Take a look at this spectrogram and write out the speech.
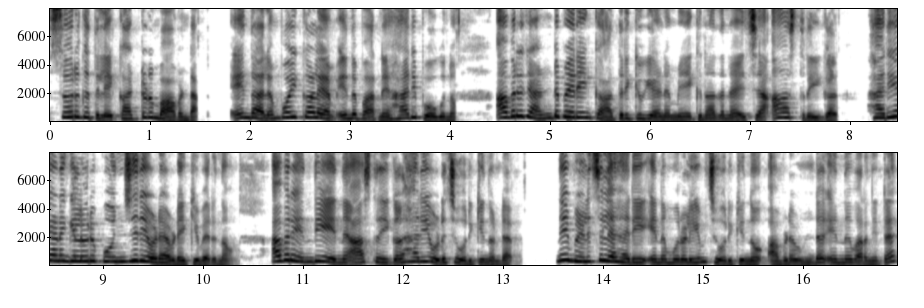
സ്വർഗത്തിലെ കട്ടുടുമ്പാവണ്ട എന്തായാലും പോയി കളയാം എന്ന് പറഞ്ഞ് ഹരി പോകുന്നു. അവർ രണ്ടുപേരെയും കാത്തിരിക്കുകയാണ് മേഘനാഥൻ അയച്ച ആ സ്ത്രീകൾ. ഹരിയാണെങ്കിൽ ഒരു പുഞ്ചിരിയോടെ അവിടേക്ക് വരുന്നു. അവരെന്ത് ചെയ്യുന്ന? ആ സ്ത്രീകൾ ഹരിയോട് ചോദിക്കുന്നുണ്ട്. നീ വിളിച്ച ലഹരി എന്ന് മുരളിയും ചോദിക്കുന്നു. അവിടെ ഉണ്ട് എന്ന് പറഞ്ഞിട്ട്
